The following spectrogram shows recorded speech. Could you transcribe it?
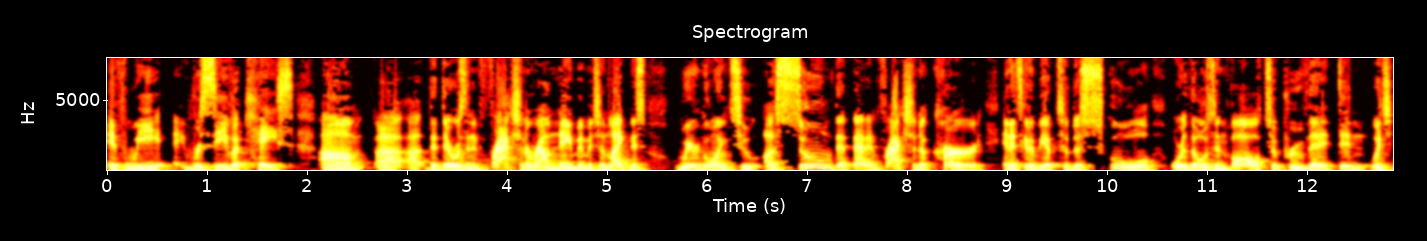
if we receive a case um, uh, uh, that there was an infraction around name, image, and likeness, we're going to assume that that infraction occurred, and it's going to be up to the school or those involved to prove that it didn't. Which,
